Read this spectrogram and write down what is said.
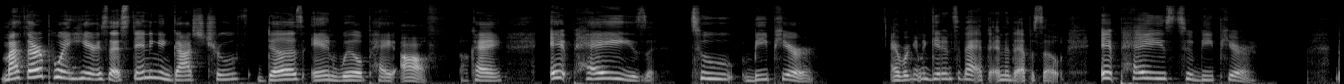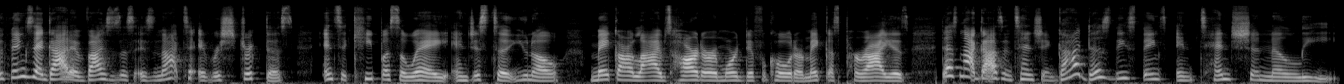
My third point here is that standing in God's truth does and will pay off. Okay. It pays to be pure. And we're going to get into that at the end of the episode. It pays to be pure. The things that God advises us is not to restrict us and to keep us away and just to, you know, make our lives harder or more difficult or make us pariahs. That's not God's intention. God does these things intentionally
